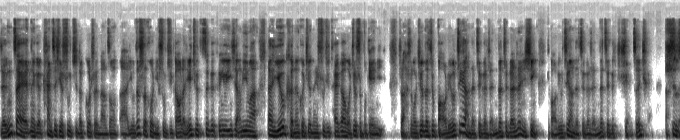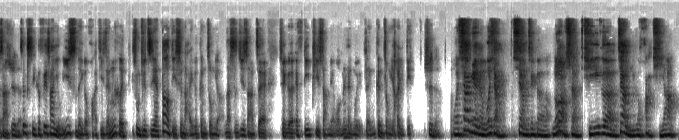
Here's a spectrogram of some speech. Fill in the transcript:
人在那个看这些数据的过程当中啊，有的时候你数据高了，也觉得这个很有影响力吗？但也有可能会觉得你数据太高，我就是不给你，是吧？我觉得就保留这样的这个人的这个韧性，保留这样的这个人的这个选择权。事实上，是的，这个是一个非常有意思的一个话题。人和数据之间到底是哪一个更重要？那实际上，在这个 FDP 上面，我们认为人更重要一点。是的，我下面呢，我想向这个罗老师啊提一个这样的一个话题啊。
